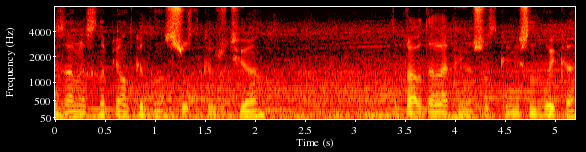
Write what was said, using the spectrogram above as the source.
I zamiast na piątkę to na szóstkę wrzuciłem. To prawda lepiej na szóstkę niż na dwójkę.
